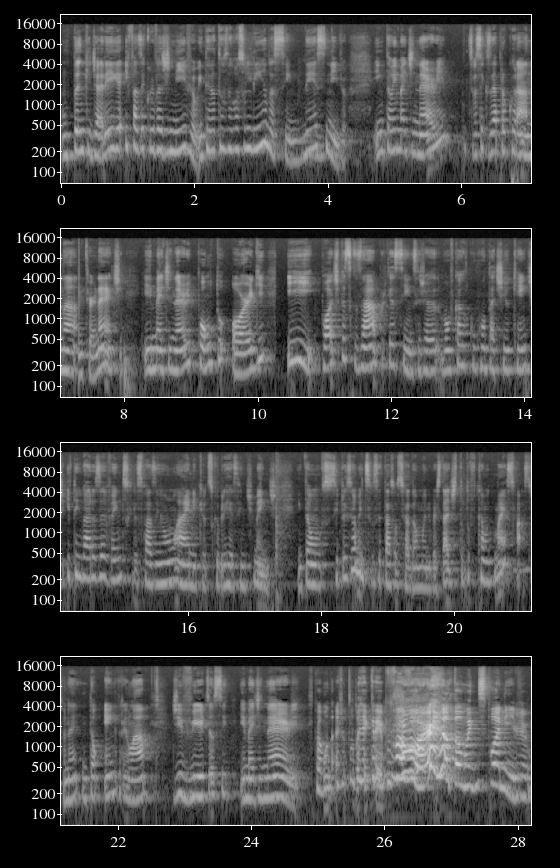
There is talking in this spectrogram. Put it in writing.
um tanque de areia e fazer curvas de nível. Entendeu? Tem uns negócios lindos assim, nesse nível. Então, Imaginary, se você quiser procurar na internet, imaginary.org e pode pesquisar, porque assim, vocês já vão ficar com um contatinho quente e tem vários eventos que eles fazem online que eu descobri recentemente. Então, se, principalmente se você está associado a uma universidade, tudo fica muito mais fácil, né? Então, entrem lá, divirtam-se, Imaginary. Vamos dar junto do recreio, por favor. eu tô muito disponível.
